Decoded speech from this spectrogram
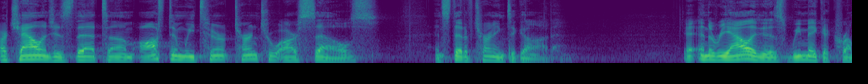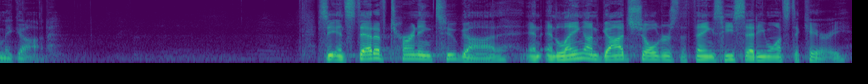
our challenge is that um, often we turn, turn to ourselves instead of turning to God. And the reality is, we make a crummy God. See, instead of turning to God and, and laying on God's shoulders the things He said He wants to carry,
